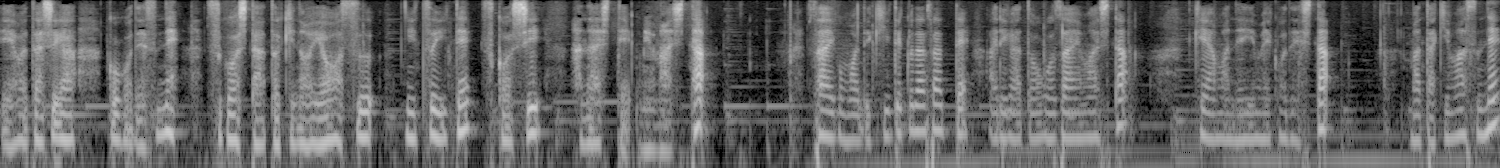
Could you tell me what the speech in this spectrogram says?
えー、私が午後ですね過ごした時の様子について少し話してみました最後まで聞いてくださってありがとうございました。ケアマネゆめこでした。また来ますね。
